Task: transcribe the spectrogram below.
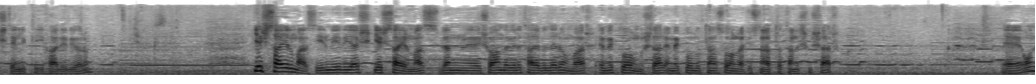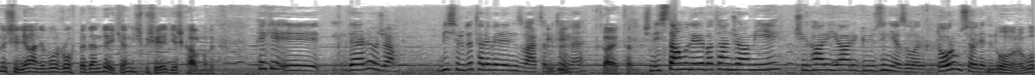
içtenlikle ifade ediyorum. Geç sayılmaz. 27 yaş geç sayılmaz. Ben e, şu anda böyle talebelerim var. Emekli olmuşlar. Emekli olduktan sonra Hüsnü Hat'ta tanışmışlar. E, onun için yani bu ruh bedendeyken hiçbir şeye geç kalmadık. Peki e, değerli hocam bir sürü de talebeleriniz var tabii değil mi? Gayet tabii. Şimdi İstanbul Yerebatan Camii Çihar Yar Güzin yazıları. Doğru mu söyledim? Doğru. Bu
